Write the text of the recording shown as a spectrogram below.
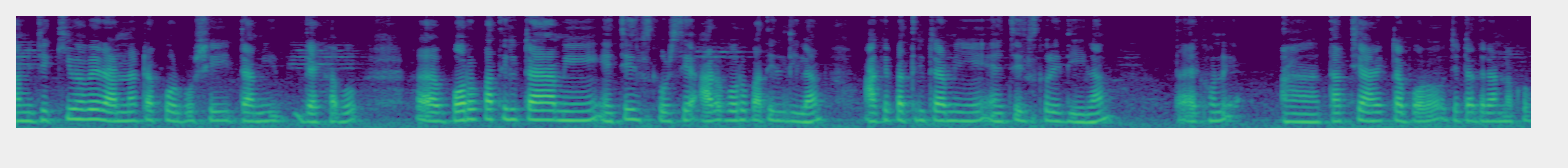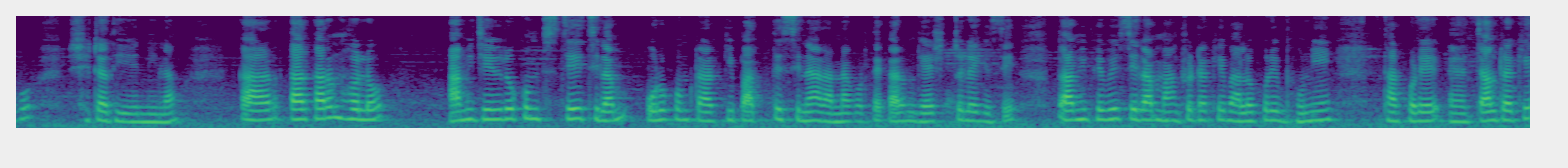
আমি যে কীভাবে রান্নাটা করব সেইটা আমি দেখাবো। বড় পাতিলটা আমি চেঞ্জ করছি আরও বড় পাতিল দিলাম। আগের পাতিলটা আমি চেঞ্জ করে দিলাম। তা এখন তার চেয়ে আরেকটা বড় যেটাতে রান্না করব সেটা দিয়ে নিলাম। কার, তার কারণ হলো আমি যেই রকম চেয়েছিলাম, ওরকমটা আর কি পারতেছি না রান্না করতে, কারণ গ্যাস চলে গেছে। তো আমি ভেবেছিলাম মাংসটাকে ভালো করে ভুনে, তারপরে চালটাকে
